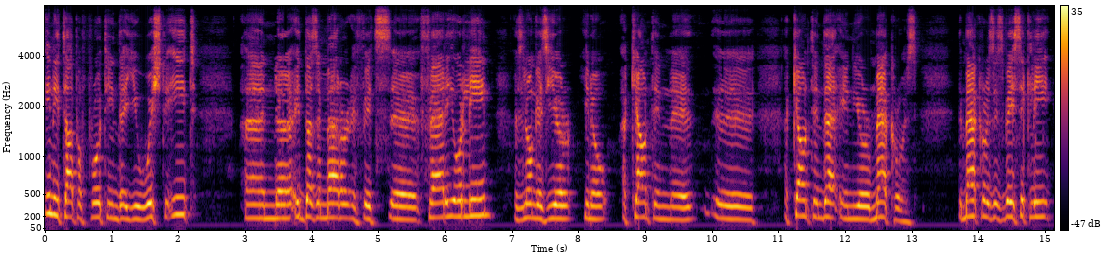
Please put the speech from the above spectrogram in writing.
any type of protein that you wish to eat. And uh, it doesn't matter if it's uh, fatty or lean as long as you're you know accounting uh, uh, accounting that in your macros. The macros is basically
